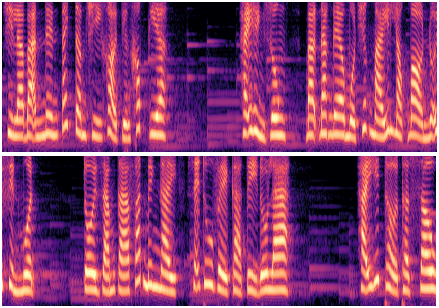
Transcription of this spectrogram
Chỉ là bạn nên tách tâm trí khỏi tiếng khóc kia. Hãy hình dung bạn đang đeo một chiếc máy lọc bỏ nỗi phiền muộn. Tôi dám cá phát minh này sẽ thu về cả tỷ đô la. Hãy hít thở thật sâu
